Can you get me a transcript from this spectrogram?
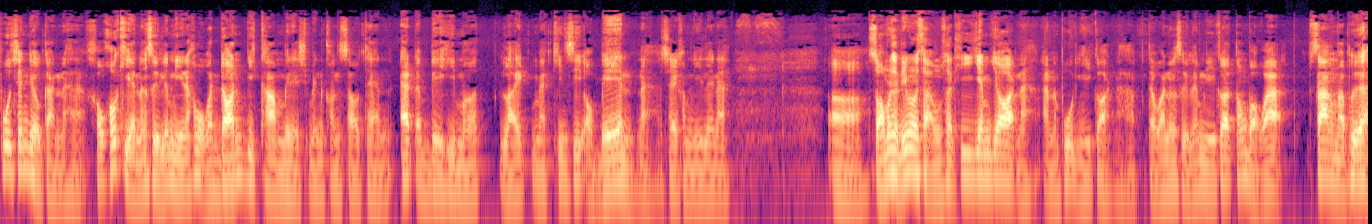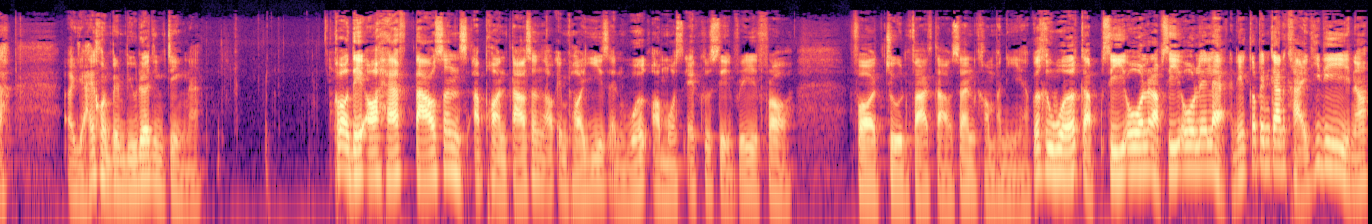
พูดเช่นเดียวกันนะฮะเขาเขาเขียนหนังสือเล่มนี้นะเขาบอกว่า don't become management consultant at a behemoth like McKinsey or Bain นะใช้คำนี้เลยนะสองบริษัทที่บริษัทบริษัทที่เยี่ยมยอดนะอันนั้นพูดอย่างนี้ก่อนนะครับ แต่ว่าหนังสือเล่มนี้ก็ต้องบอกว่าสร้างมาเพื่ออยากให้คนเป็น builder จริง ๆ นะเขาบอก they all have thousands upon thousands of employees and work almost exclusively for Fortune 5000 company ครับก็คือ work กับ CEO ระดับ CEO เลยแหละ อันนี้ก็เป็นการขายที่ดีเนาะ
